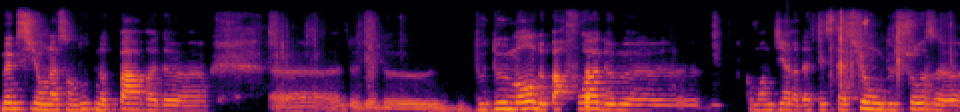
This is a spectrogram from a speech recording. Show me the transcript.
même si on a sans doute notre part de euh, de, de, demandes parfois de comment dire, d'attestation ou de choses. Euh,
